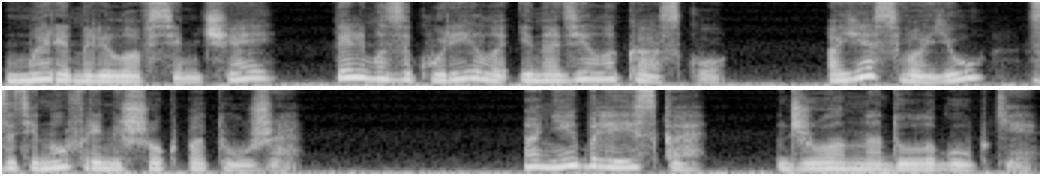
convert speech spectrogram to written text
Мэри налила всем чай, Тельма закурила и надела каску, а я свою, затянув ремешок потуже. «Они близко», — Джоан надула губки,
